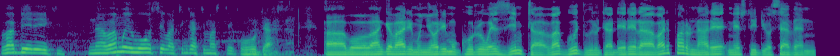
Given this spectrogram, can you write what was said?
vabereki navamwe vose vatingati mastakeholders. Avo vange vari munyori mukuru wezimta vagoodwill taderera vari parunhare nestudio 7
